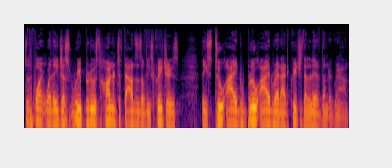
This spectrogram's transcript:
to the point where they just reproduced hundreds of thousands of these creatures, these two-eyed, blue-eyed, red-eyed creatures that lived underground.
